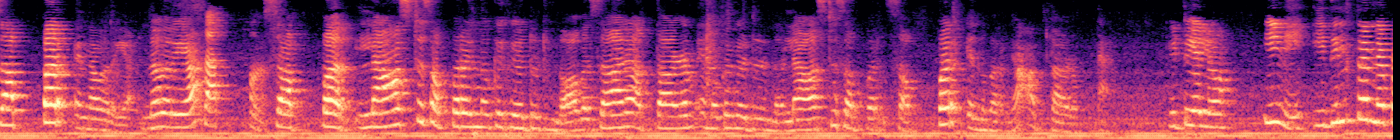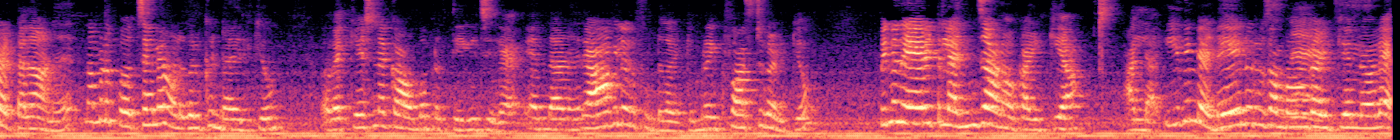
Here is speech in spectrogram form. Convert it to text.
സപ്പർ എന്നാ പറയാ എന്താ പറയാ സപ്പർ ലാസ്റ്റ് സപ്പർ എന്നൊക്കെ കേട്ടിട്ടുണ്ടോ? അവസാന അത്താഴം എന്നൊക്കെ കേട്ടിട്ടുണ്ടോ? ലാസ്റ്റ് സപ്പർ സപ്പർ എന്ന് പറഞ്ഞ അത്താഴം. കിട്ടിയല്ലോ? ഇനി ഇതിൽ തന്നെ പെട്ടതാണ് നമ്മളിപ്പോ ചില ആളുകൾക്ക് ഉണ്ടായിരിക്കും വെക്കേഷൻ ഒക്കെ ആവുമ്പോൾ പ്രത്യേകിച്ച് എന്താണ് രാവിലെ ഒരു ഫുഡ് കഴിക്കും ബ്രേക്ക്ഫാസ്റ്റ് കഴിക്കും പിന്നെ നേരിട്ട് ലഞ്ചാണോ കഴിക്കുക? അല്ല ഇതിന്റെ ഇടയിൽ ഒരു സംഭവം. കഴിക്കുമല്ലോ അല്ലെ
